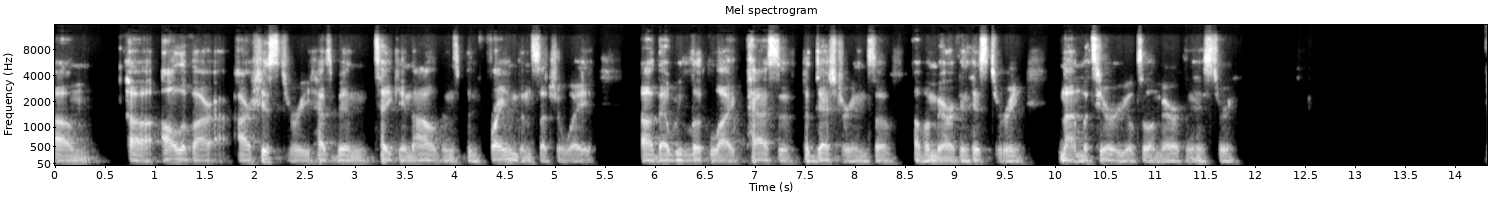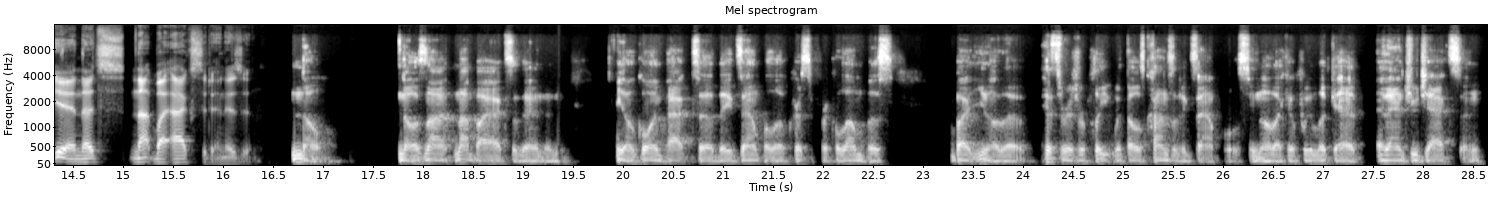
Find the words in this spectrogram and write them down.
um, uh, all of our, our history has been taken out and it's been framed in such a way uh, that we look like passive pedestrians of, of American history, not material to American history. Yeah, and that's not by accident, is it? No, no, it's not not by accident. And you know, going back to the example of Christopher Columbus, but you know the history is replete with those kinds of examples you know like if we look at at andrew jackson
